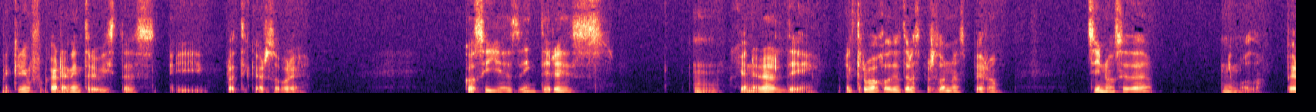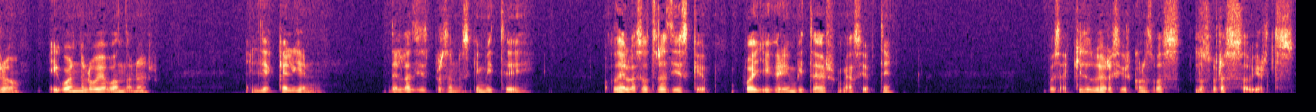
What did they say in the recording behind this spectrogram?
me quería enfocar en entrevistas y platicar sobre cosillas de interés mm, general de el trabajo de otras personas, pero si no se da, ni modo. Pero igual no lo voy a abandonar. El día que alguien de las 10 personas que invité o de las otras 10 que voy a llegar a invitar me acepte, pues aquí los voy a recibir con los, los brazos abiertos.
